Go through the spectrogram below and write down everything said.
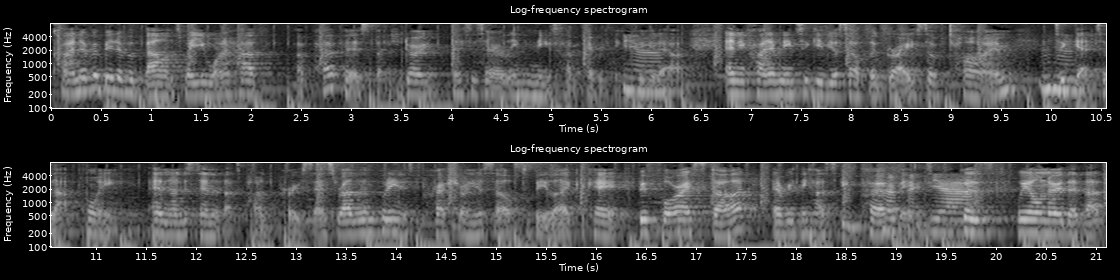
kind of a bit of a balance where you want to have a purpose, but you don't necessarily need to have everything Yeah. figured out. And you kind of need to give yourself the grace of time to mm-hmm. get to that point and understand that that's part of the process rather than putting this pressure on yourself to be like, okay, before I start, everything has to be perfect. Perfect, yeah. Because we all know that that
